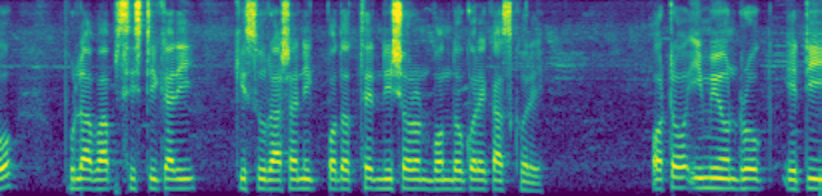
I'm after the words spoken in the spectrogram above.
ও ফুলাভাব সৃষ্টিকারী কিছু রাসায়নিক পদার্থের নিঃসরণ বন্ধ করে কাজ করে। অটো ইমিউন রোগ, এটি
